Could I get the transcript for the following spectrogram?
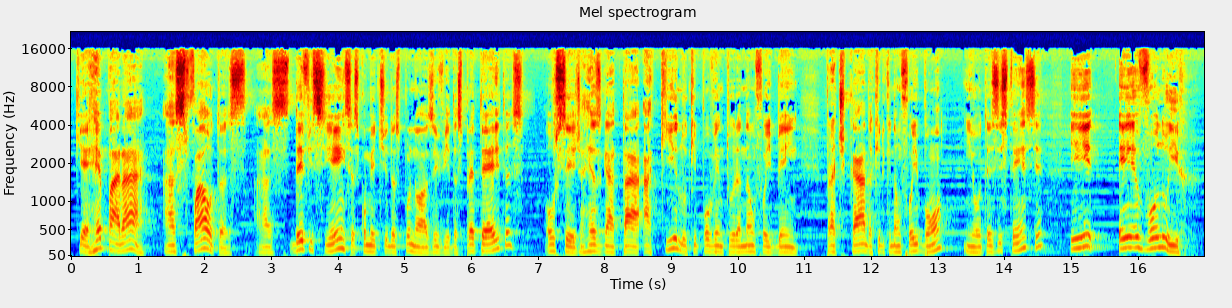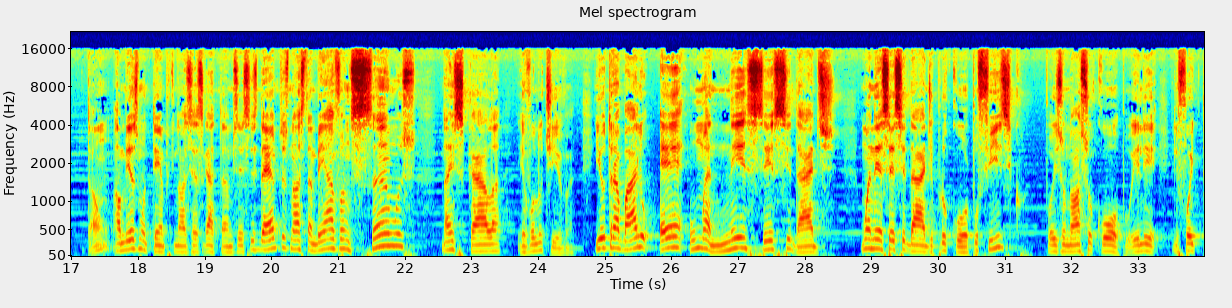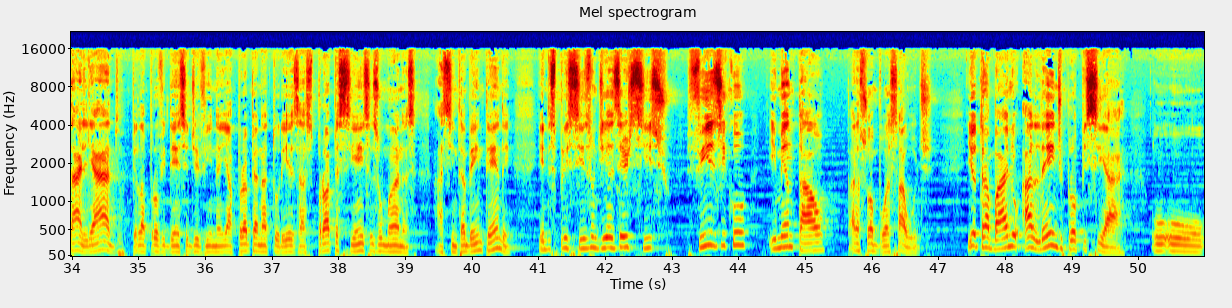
que é reparar as faltas, as deficiências cometidas por nós em vidas pretéritas, ou seja, resgatar aquilo que porventura não foi bem praticado, aquilo que não foi bom, em outra existência e evoluir. Então, ao mesmo tempo que nós resgatamos esses débitos, nós também avançamos na escala evolutiva. E o trabalho é uma necessidade, uma necessidade para o corpo físico, pois o nosso corpo ele, ele foi talhado pela providência divina e a própria natureza, as próprias ciências humanas, assim também entendem, eles precisam de exercício físico e mental para sua boa saúde. E o trabalho, além de propiciar o,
